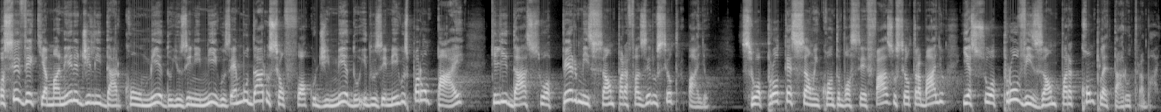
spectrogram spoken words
Você vê que a maneira de lidar com o medo e os inimigos é mudar o seu foco de medo e dos inimigos para um pai que lhe dá sua permissão para fazer o seu trabalho sua proteção enquanto você faz o seu trabalho e a sua provisão para completar o trabalho.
